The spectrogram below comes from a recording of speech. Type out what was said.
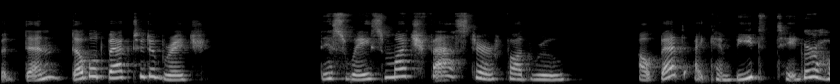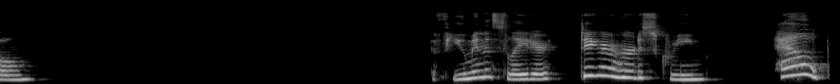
but then doubled back to the bridge. This way's much faster, thought Roo. I'll bet I can beat Tigger home. A few minutes later, Tigger heard a scream. Help!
